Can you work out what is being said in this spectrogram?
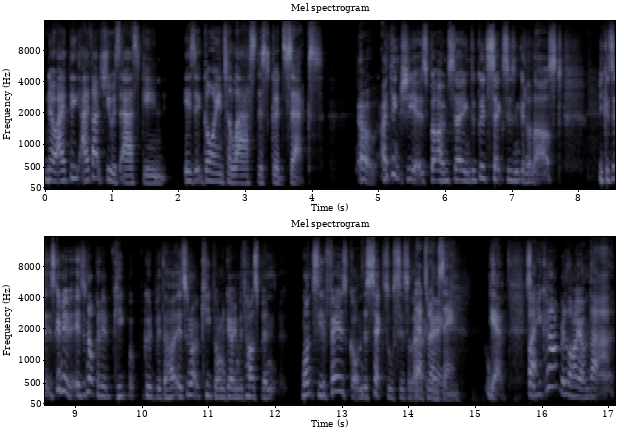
no. I think I thought she was asking, is it going to last this good sex? Oh, I think she is, but I'm saying the good sex isn't going to last because it's going to. It's not going to keep good with the. It's not keep on going with husband. Once the affair's gone, the sex will sizzle out. That's what I'm saying. Yeah. So But- you can't rely on that.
